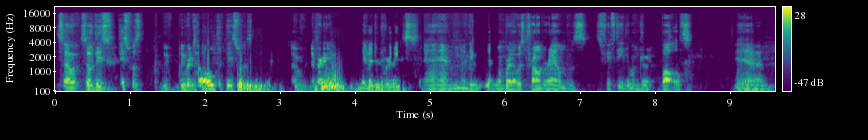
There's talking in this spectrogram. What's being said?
So so this this was we, we were told that this was a, a very limited release. Um, I think the number that was thrown around was fifteen hundred bottles. Yeah. Um,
